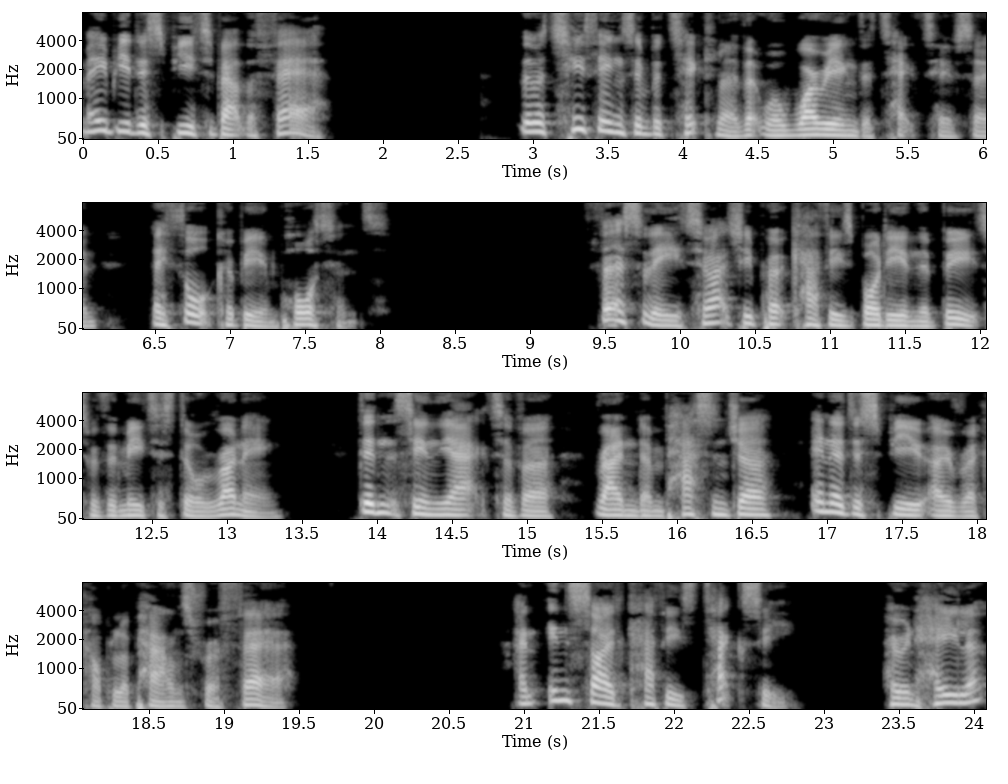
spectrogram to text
Maybe a dispute about the fare. There were two things in particular that were worrying detectives and they thought could be important. Firstly, to actually put Kathy's body in the boot with the meter still running didn't seem the act of a random passenger in a dispute over a couple of pounds for a fare and inside Kathy's taxi, her inhaler,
